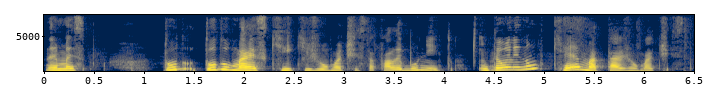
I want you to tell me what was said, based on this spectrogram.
né? Mas tudo, tudo mais que, que João Batista fala é bonito. Então ele não quer matar João Batista.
